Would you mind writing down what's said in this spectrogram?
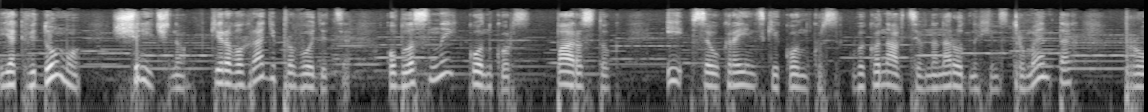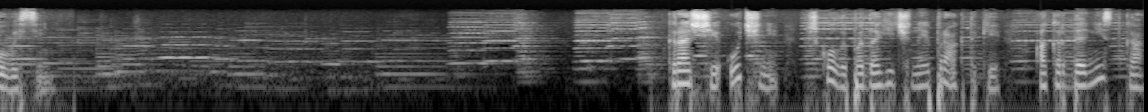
Як відомо, щорічно в Кіровограді проводяться обласний конкурс Паросток і всеукраїнський конкурс виконавців на народних інструментах Провесінь. Кращі учні школи педагогічної практики, акордеоністка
